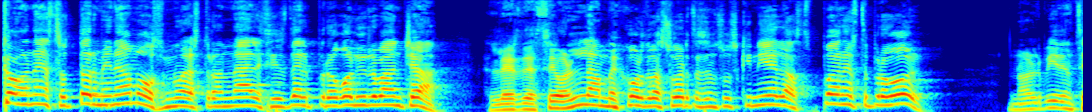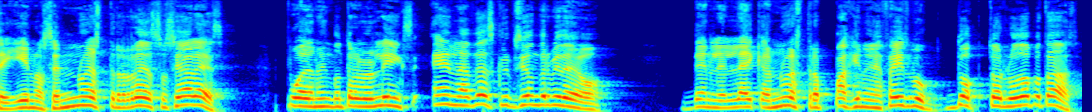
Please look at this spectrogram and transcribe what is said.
Con eso terminamos nuestro análisis del Pro Gol y revancha. Les deseo la mejor de las suertes en sus quinielas para este Pro Gol. No olviden seguirnos en nuestras redes sociales. Pueden encontrar los links en la descripción del video. Denle like a nuestra página de Facebook, Doctor Ludópatas,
